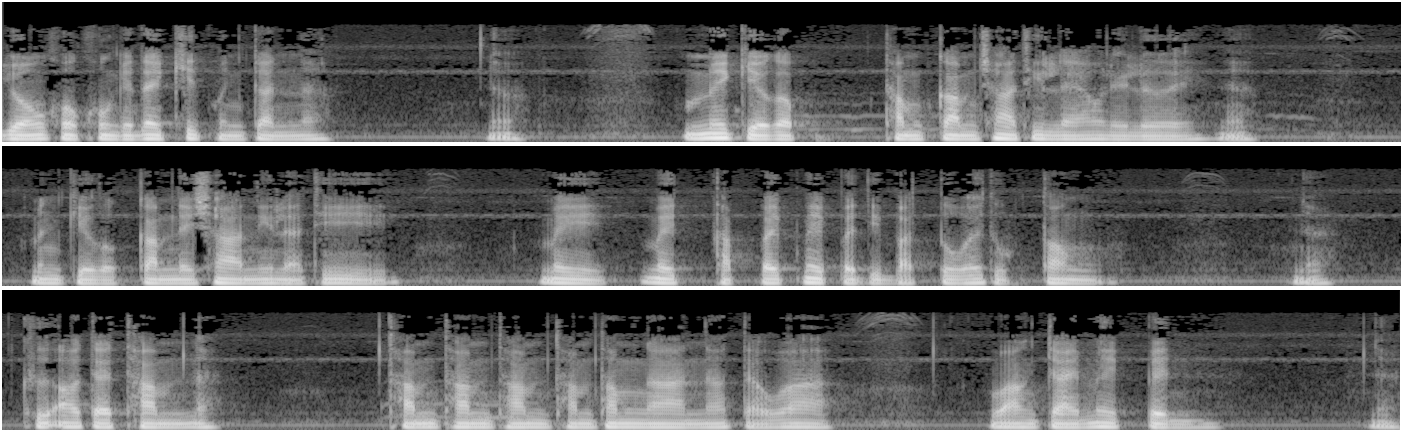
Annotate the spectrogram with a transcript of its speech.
โยมคงจะได้คิดเหมือนกันนะนะมันไม่เกี่ยวกับทำกรรมชาติที่แล้วเลยเลยนะมันเกี่ยวกับกรรมในชาตินี้แหละที่ไม่ไม่ทับไปไม่ปฏิบัติตัวให้ถูกต้องนะคือเอาแต่ทำนะ ทำทำทำทำทำงานนะ แต่ว่าวางใจไม่เป็นนะ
